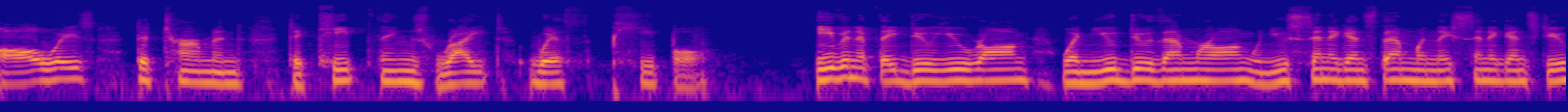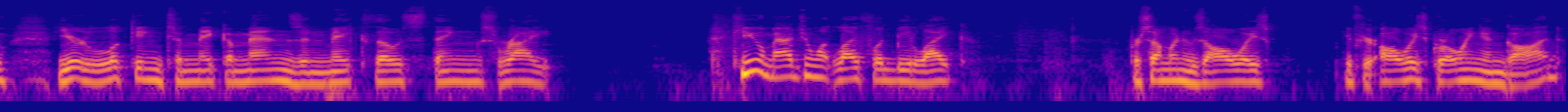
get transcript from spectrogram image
always determined to keep things right with people. Even if they do you wrong, when you do them wrong, when you sin against them, when they sin against you, you're looking to make amends and make those things right. Can you imagine what life would be like for someone who's always, if you're always growing in God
